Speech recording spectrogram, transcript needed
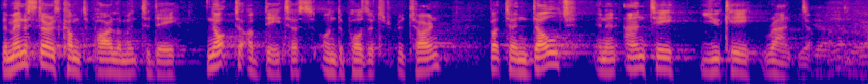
The Minister has come to Parliament today not to update us on deposit return, but to indulge in an anti-UK rant. Yep. Yeah.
